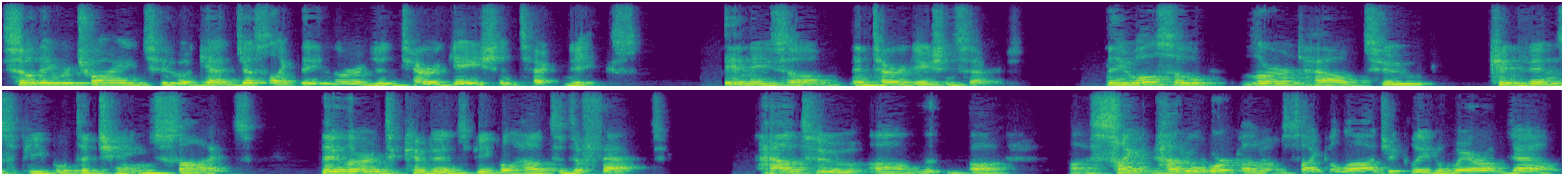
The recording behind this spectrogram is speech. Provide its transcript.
So they were trying to, again, just like they learned interrogation techniques in these um, interrogation centers, they also learned how to convince people to change sides. They learned to convince people how to defect, how to um, uh, uh, psych- how to work on them psychologically to wear them down,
